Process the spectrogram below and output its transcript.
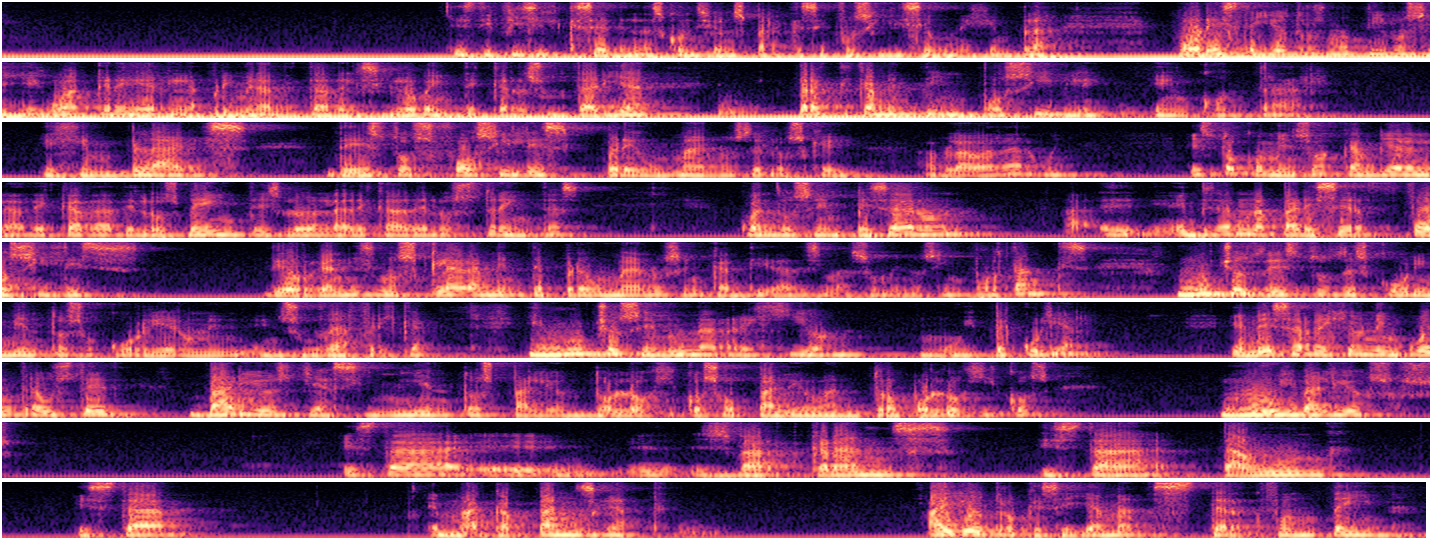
Es difícil que se den las condiciones para que se fosilice un ejemplar. Por este y otros motivos se llegó a creer en la primera mitad del siglo XX que resultaría prácticamente imposible encontrar ejemplares de estos fósiles prehumanos de los que hablaba Darwin. Esto comenzó a cambiar en la década de los 20, luego en la década de los 30, cuando se empezaron eh, empezaron a aparecer fósiles de organismos claramente prehumanos en cantidades más o menos importantes. Muchos de estos descubrimientos ocurrieron en, Sudáfrica y muchos en una región muy peculiar. En esa región encuentra usted varios yacimientos paleontológicos o paleoantropológicos muy valiosos. Está eh, Svartkrans, está Taung, está Makapansgat. Hay otro que se llama Sterkfontein.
